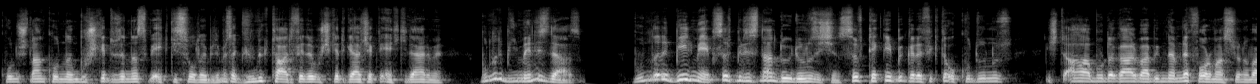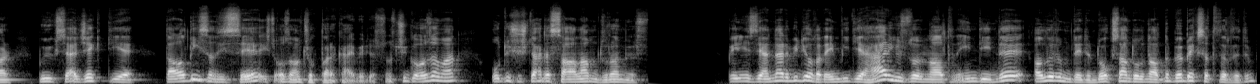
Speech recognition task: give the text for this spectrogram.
konuşulan konuların bu şirket üzerinde nasıl bir etkisi olabilir? Mesela gümrük tarifeleri bu şirketi gerçekten etkiler mi? Bunları bilmeniz lazım. Bunları bilmeyip sırf birisinden duyduğunuz için, sırf teknik bir grafikte okuduğunuz işte aha burada galiba bilmem ne formasyonu var bu yükselecek diye daldıysanız hisseye işte o zaman çok para kaybediyorsunuz. Çünkü o zaman o düşüşlerde sağlam duramıyorsunuz. Beni izleyenler biliyorlar Nvidia her 100 doların altına indiğinde alırım dedim. 90 doların altında böbrek satılır dedim.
